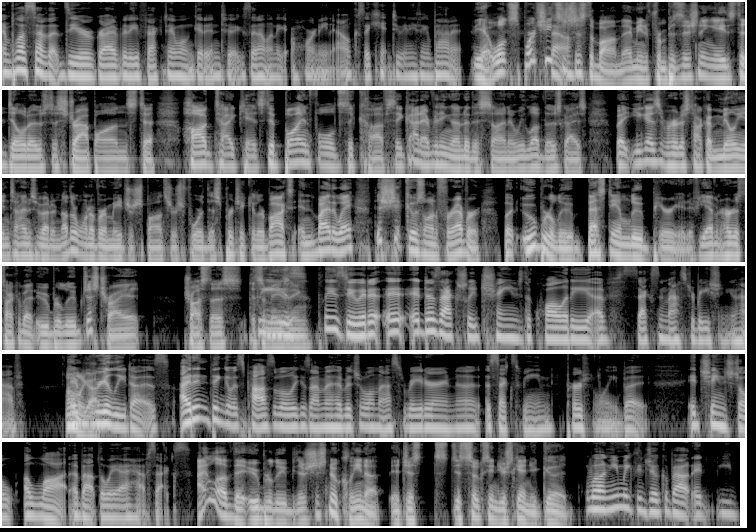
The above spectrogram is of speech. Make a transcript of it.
And plus, have that zero gravity effect, I won't get into it because I don't want to get horny now because I can't do anything about it. Yeah, well, Sport Sheets So. is just the bomb. I mean, from positioning aids to dildos to strap-ons to hog tie kits to blindfolds to cuffs, they got everything under the sun, and we love those guys. But you guys have heard us talk a million times about another one of our major sponsors for this particular box. And by the way, this shit goes on forever. But Uber Lube, best damn lube, period. If you haven't heard us talk about Uber Lube, just try it. Trust us, it's please, amazing. Please do it. It, it. it does actually change the quality of sex and masturbation you have. Oh it my God. really does. I didn't think it was possible because I'm a habitual masturbator and a, a sex fiend personally, but it changed a, a lot about the way I have sex. I love that Uber Lube. There's just no cleanup. It just just soaks into your skin. You're good. Well, and you make the joke about it. You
